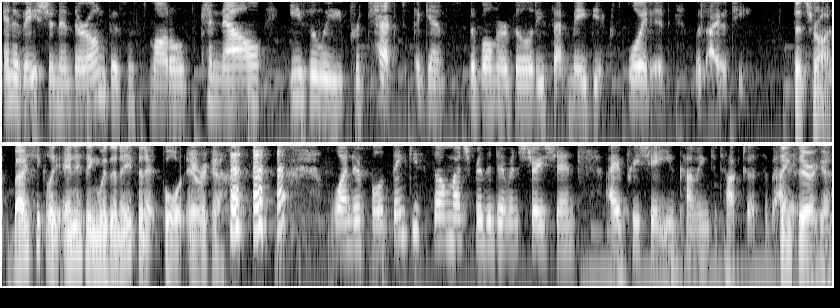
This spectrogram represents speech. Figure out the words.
innovation in their own business models can now easily protect against the vulnerabilities that may be exploited with IoT. That's right. Basically, anything with an Ethernet port, Erica. Wonderful. Thank you so much for the demonstration. I appreciate you coming to talk to us about Thanks, it. Erica.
